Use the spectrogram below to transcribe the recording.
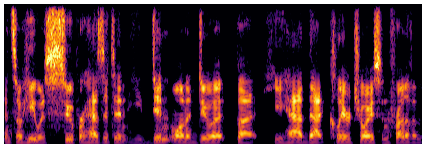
And so he was super hesitant. He didn't want to do it, but he had that clear choice in front of him.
